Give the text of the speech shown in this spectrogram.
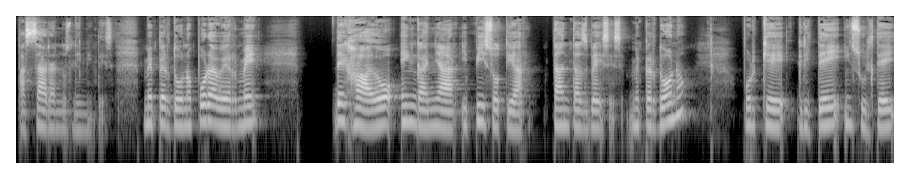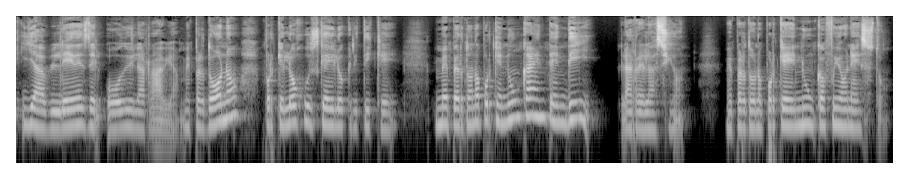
pasaran los límites. Me perdono por haberme dejado engañar y pisotear tantas veces. Me perdono porque grité, insulté y hablé desde el odio y la rabia. Me perdono porque lo juzgué y lo critiqué. Me perdono porque nunca entendí la relación. Me perdono porque nunca fui honesto.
